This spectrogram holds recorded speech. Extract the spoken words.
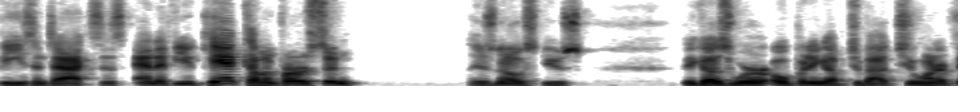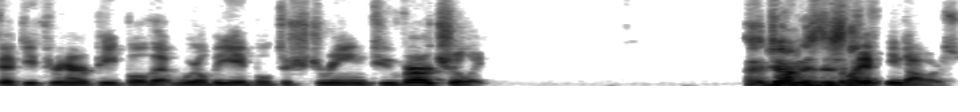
fees and taxes. And if you can't come in person, there's no excuse because we're opening up to about 250, 300 people that we'll be able to stream to virtually. Uh, John, is this like fifteen dollars?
